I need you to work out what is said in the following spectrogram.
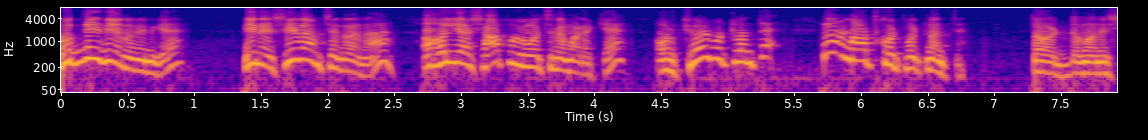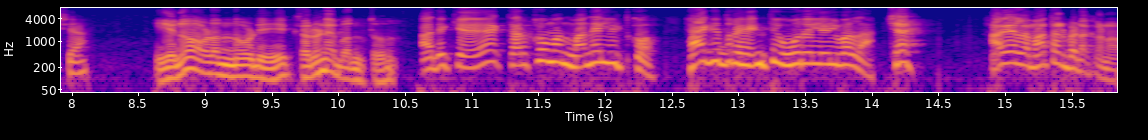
ಬುದ್ಧಿ ಇದೆಯೇನು ನಿನಗೆ? ನೀನೆ ಶ್ರೀರಾಮಚಂದ್ರನ ಅಹಲ್ಯ ಶಾಪ ವಿಮೋಚನೆ ಮಾಡಕ್ಕೆ ಅವಳು ಕೇಳ್ಬಿಟ್ಲಂತೆ ಇವನು ಮಾತು ಕೊಟ್ಬಿಟ್ನಂತೆ. ದೊಡ್ಡ ಮನುಷ್ಯ. ಏನೋ ಅವಳನ್ನ ನೋಡಿ ಕರುಣೆ ಬಂತು. ಅದಕ್ಕೆ ಕರ್ಕೊಂಬಂದ್ ಮನೇಲಿ ಇಟ್ಕೋ. ಹೇಗಿದ್ರು ಹೆಂಡತಿ ಊರಲ್ಲಿ ಇಲ್ವಲ್ಲ? ಛೇ ಹಾಗೆಲ್ಲ ಮಾತಾಡ್ಬೇಡ ಕಣೋ.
